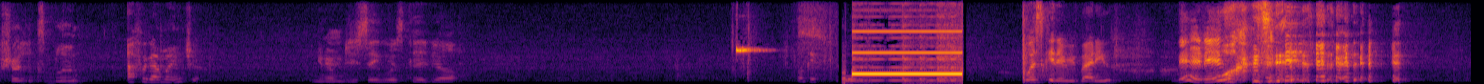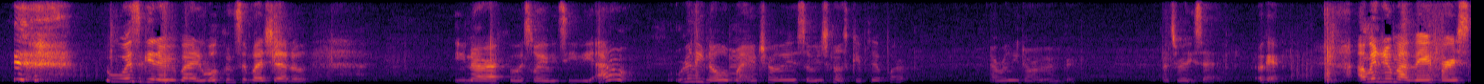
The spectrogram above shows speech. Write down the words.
My shirt looks blue. I forgot my intro. You know, I'm just say what's good, y'all. Okay. What's good, everybody? There it is. Welcome to. What's good, everybody? Welcome to my channel. You know, rocking with Swavey TV. I don't really know what my intro is, so we're just gonna skip that part. I really don't remember. That's really sad. Okay, I'm gonna do my very first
